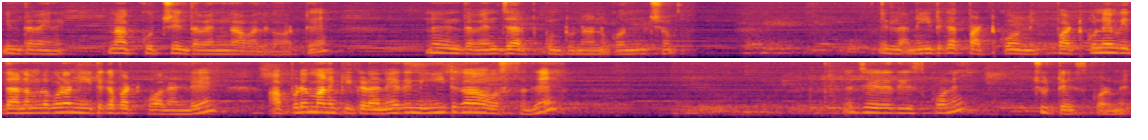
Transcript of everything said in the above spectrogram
ఇంత వేణి నాకు కూర్చో ఇంత వేణి కావాలి కాబట్టి నేను ఇంత వేణి జరుపుకుంటున్నాను కొంచెం. ఇలా నీట్గా పట్టుకోండి. పట్టుకునే విధానంలో కూడా నీట్గా పట్టుకోవాలండి. అప్పుడే మనకి ఇక్కడ అనేది నీట్గా వస్తుంది. జీర తీసుకొని చుట్టేసుకోవడమే.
